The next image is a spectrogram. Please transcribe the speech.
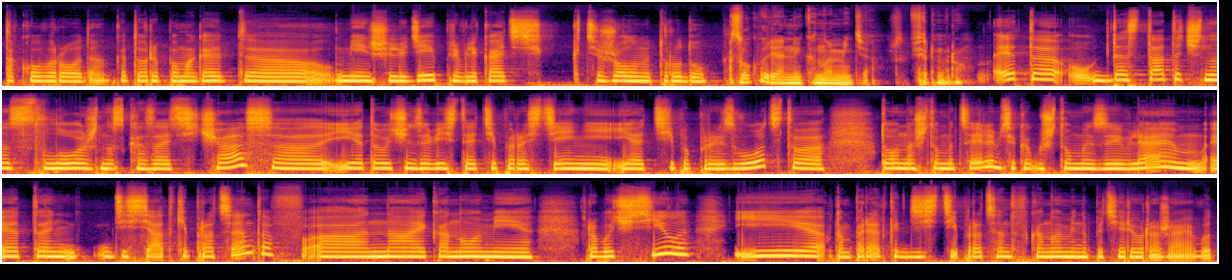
такого рода, которые помогают э, меньше людей привлекать тяжелому труду. А сколько вы реально экономите фермеру? Это достаточно сложно сказать сейчас, а, и это очень зависит от типа растений и от типа производства. То, на что мы целимся, как бы что мы заявляем, это десятки процентов а, на экономии рабочей силы и там порядка 10 процентов экономии на потере урожая. Вот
